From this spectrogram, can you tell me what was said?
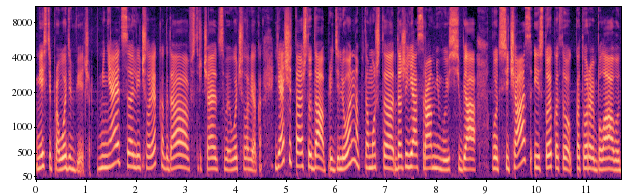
вместе проводим вечер. Меняется ли человек, когда встречает своего человека? Я считаю, что да, определенно, потому что даже я сравниваю себя вот сейчас и с той, которая была вот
